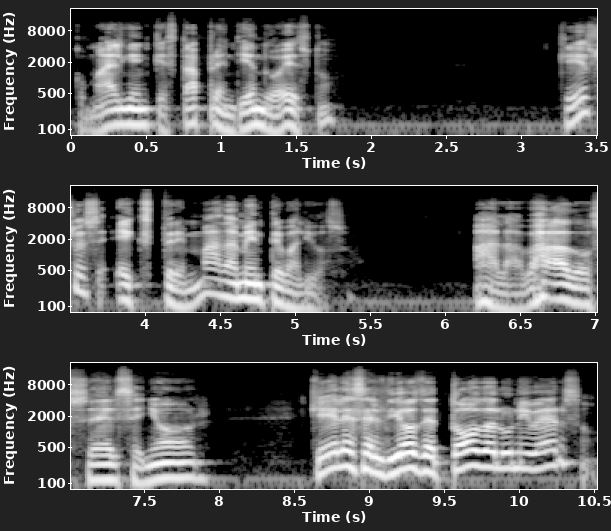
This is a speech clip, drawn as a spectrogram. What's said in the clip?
como alguien que está aprendiendo esto, que eso es extremadamente valioso. Alabado sea el Señor, que Él es el Dios de todo el universo,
